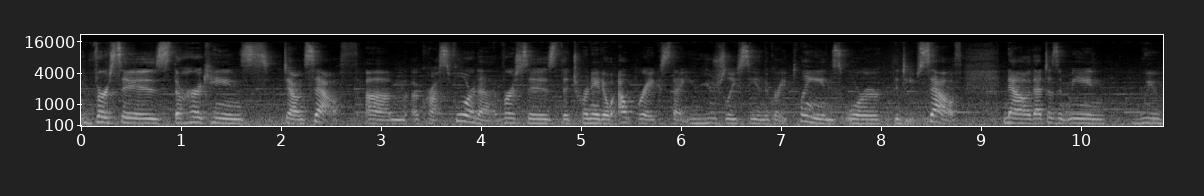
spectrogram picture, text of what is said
versus the hurricanes down south um, across Florida versus the tornado outbreaks that you usually see in the Great Plains or the Deep South. Now, that doesn't mean we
